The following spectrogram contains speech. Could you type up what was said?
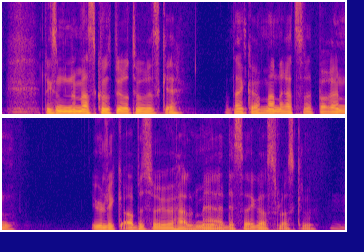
liksom det mest konspiratoriske, jeg tenker, men rett og slett bare en ulykke, arbeidsuhell med disse gassflaskene. Mm.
